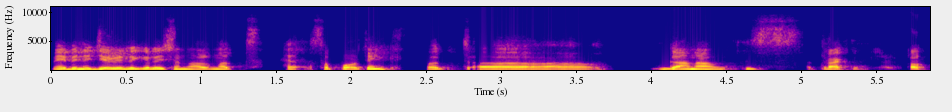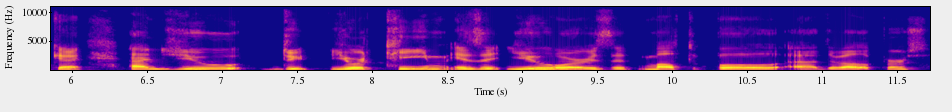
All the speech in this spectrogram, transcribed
Maybe Nigeria regulation are not supporting, but uh, Ghana is attracting. Okay, and you do your team? Is it you or is it multiple uh, developers?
